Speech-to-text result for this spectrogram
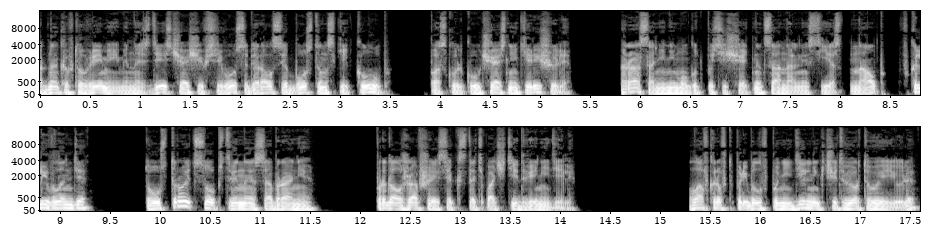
Однако в то время именно здесь чаще всего собирался бостонский клуб, поскольку участники решили, раз они не могут посещать национальный съезд НАЛП в Кливленде, то устроить собственное собрание, продолжавшееся, кстати, почти две недели. Лавкрафт прибыл в понедельник, 4 июля,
